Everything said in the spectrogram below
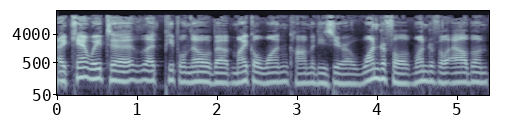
I can't wait to let people know about Michael One Comedy Zero. Wonderful, wonderful album.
